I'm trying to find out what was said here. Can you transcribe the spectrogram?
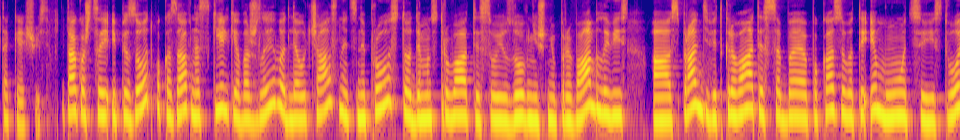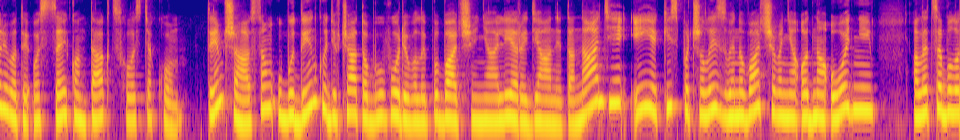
Таке щось. Також цей епізод показав, наскільки важливо для учасниць не просто демонструвати свою зовнішню привабливість, а справді відкривати себе, показувати емоції, створювати ось цей контакт з холостяком. Тим часом у будинку дівчата обговорювали побачення Лєри, Діани та Наді, і якісь почали звинувачування одна одній. Але це було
